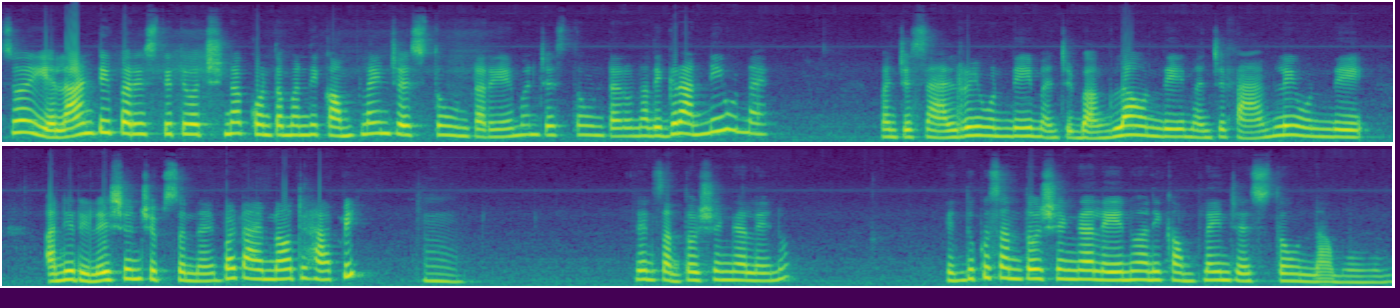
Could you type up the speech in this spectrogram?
సో ఎలాంటి పరిస్థితి వచ్చినా కొంతమంది కంప్లైంట్ చేస్తూ ఉంటారు. ఏమని చేస్తూ ఉంటారు? నా దగ్గర అన్నీ ఉన్నాయి. మంచి శాలరీ ఉంది మంచి బంగ్లా ఉంది మంచి ఫ్యామిలీ ఉంది అన్ని రిలేషన్షిప్స్ ఉన్నాయి. But I'm not happy. మ్మ్. నేను సంతోషంగా లేను. ఎందుకు సంతోషంగా లేను అని కంప్లైంట్ చేస్తూ ఉన్నాము?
